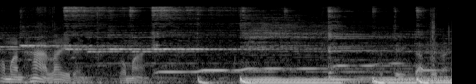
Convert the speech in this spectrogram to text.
ประมาณห้าไร่ได้ ประมาณเพลงดังไปหน่อย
